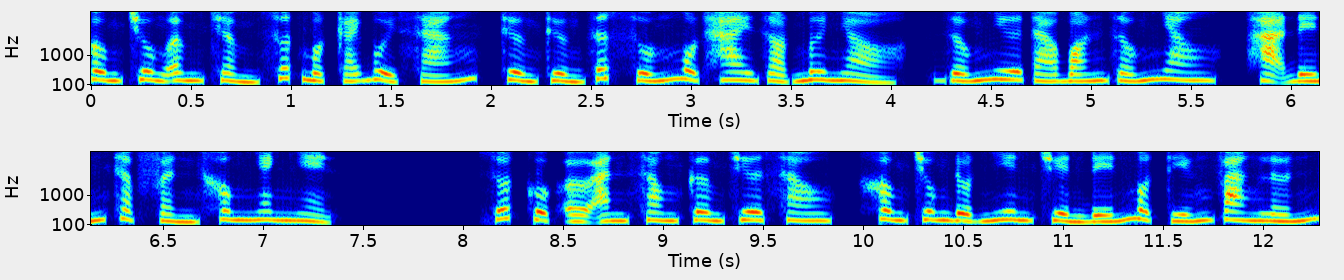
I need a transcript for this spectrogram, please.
Không trung âm trầm suốt một cái buổi sáng, thường thường rớt xuống một hai giọt mưa nhỏ, giống như táo bón giống nhau, hạ đến thập phần không nhanh nhẹn. Rốt cuộc ở ăn xong cơm trưa sau, không trung đột nhiên truyền đến một tiếng vang lớn,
